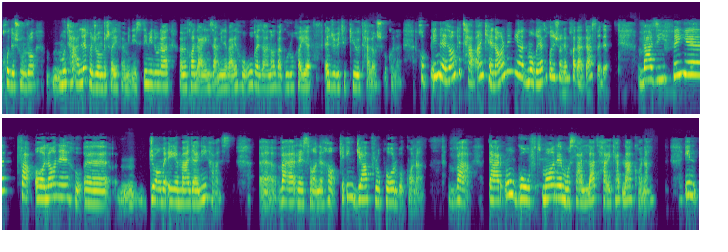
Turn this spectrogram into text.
خودشون رو متعلق به جنبش های فمینیستی می‌دونن و می‌خوان در این زمینه برای حقوق زنان و گروه های LGBTQ تلاش بکنن. خب این نظام که طبعا کنار نمیاد موقعیت خودش رو نمی‌خواد از دست بده. وظیفه فعالان جامعه مدنی هست و رسانه ها که این گپ رو پر بکنن و در اون گفتمان مسلط حرکت نکنن. این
